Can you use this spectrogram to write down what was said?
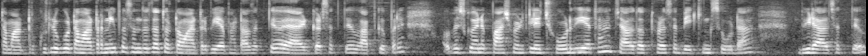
टमाटर, कुछ लोगों को टमाटर नहीं पसंद होता तो टमाटर भी आप हटा सकते हो, ऐड कर सकते हो आपके ऊपर। है अब इसको मैंने पाँच मिनट के लिए छोड़ दिया था, चाहो तो आप थोड़ा सा बेकिंग सोडा भी डाल सकते हो,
